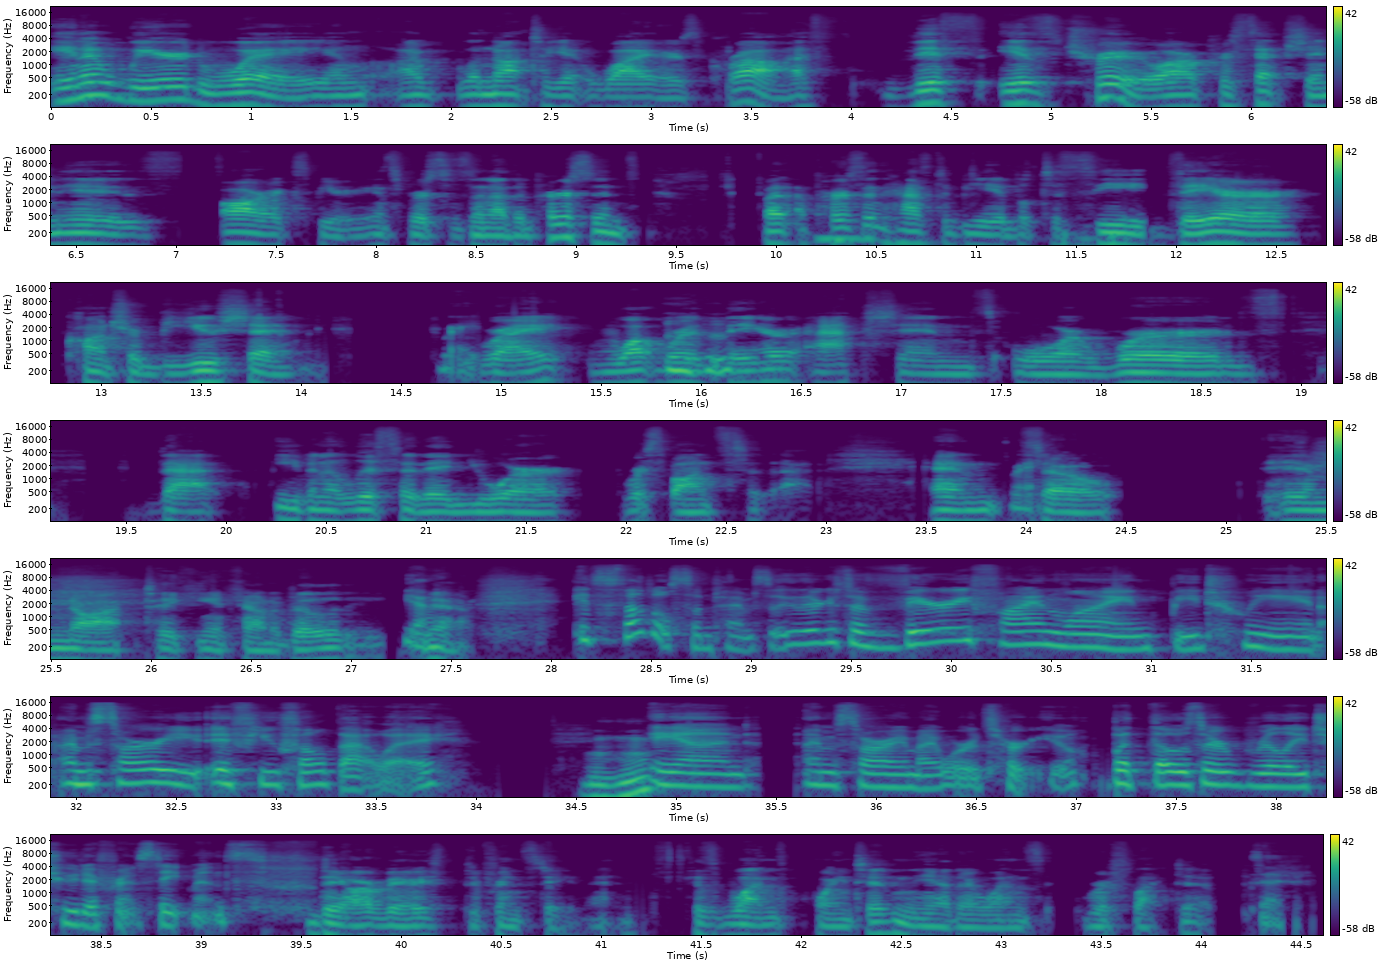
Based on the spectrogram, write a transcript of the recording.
in a weird way, and I, not to get wires crossed, this is true. Our perception is our experience versus another person's, but a mm-hmm. person has to be able to see their contribution. Right. Right. What were mm-hmm. their actions or words that even elicited your response to that? And right. so him not taking accountability. Yeah. yeah. It's subtle sometimes. There's a very fine line between I'm sorry if you felt that way mm-hmm. and I'm sorry my words hurt you. But those are really two different statements. They are very different statements because one's pointed and the other one's reflective. Exactly.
